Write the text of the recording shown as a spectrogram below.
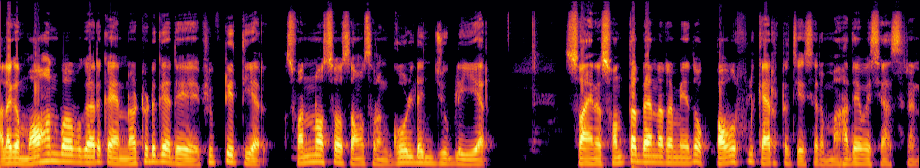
అలాగే మోహన్ బాబు గారికి ఆయన నటుడిగా అది ఫిఫ్టీత్ ఇయర్ స్వర్ణోత్సవ సంవత్సరం గోల్డెన్ జూబ్లీ ఇయర్. సో ఆయన సొంత బ్యానర్ మీద ఒక పవర్ఫుల్ క్యారెక్టర్ చేశారు మహాదేవ శాస్త్రి. అని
